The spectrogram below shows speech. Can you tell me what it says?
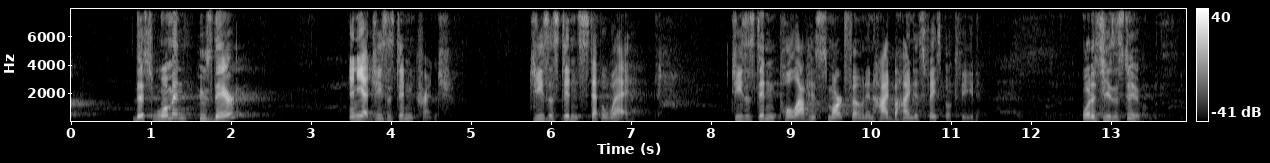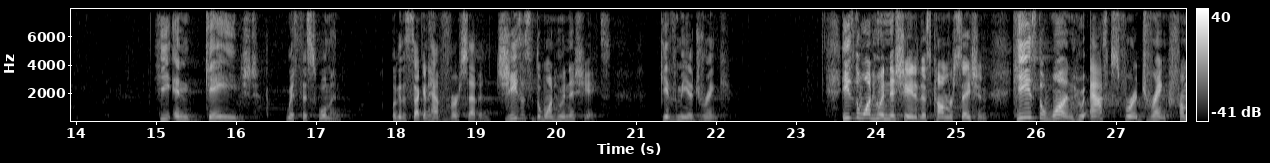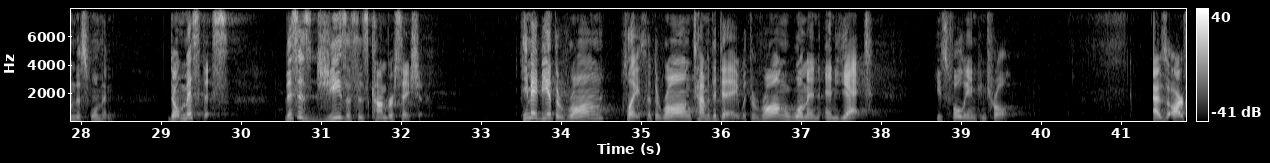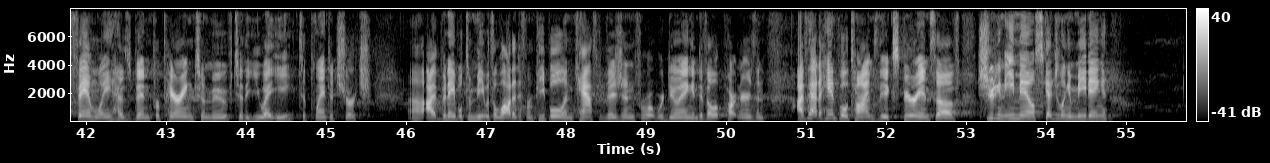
this woman who's there. And yet Jesus didn't cringe. Jesus didn't step away. Jesus didn't pull out his smartphone and hide behind his Facebook feed. What does Jesus do? He engaged with this woman. Look at the second half of verse 7. Jesus is the one who initiates. Give me a drink. He's the one who initiated this conversation. He's the one who asks for a drink from this woman. Don't miss this. This is Jesus' conversation. He may be at the wrong place, at the wrong time of the day, with the wrong woman, and yet he's fully in control. As our family has been preparing to move to the UAE to plant a church, uh, I've been able to meet with a lot of different people and cast vision for what we're doing and develop partners. And I've had a handful of times the experience of shooting an email, scheduling a meeting,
